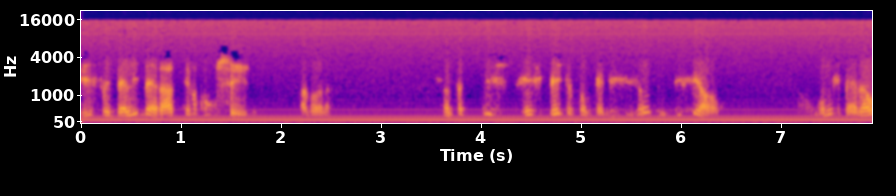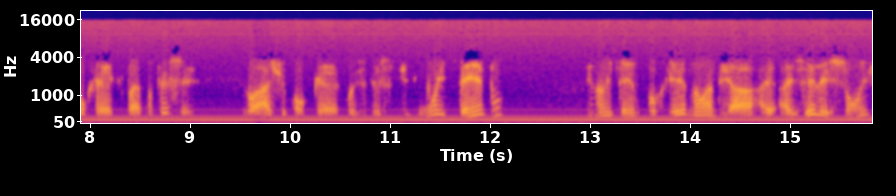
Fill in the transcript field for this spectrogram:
Isso foi deliberado pelo Conselho. Agora, respeita qualquer decisão judicial. Então, vamos esperar o que é que vai acontecer. Eu acho qualquer coisa desse tipo. Não entendo, e não entendo por que não adiar as eleições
